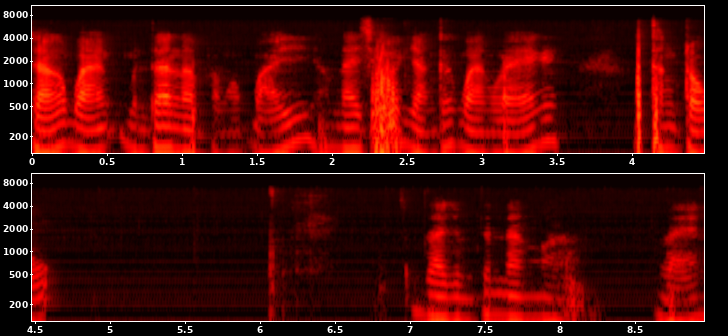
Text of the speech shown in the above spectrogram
Chào các bạn, mình tên là Phạm Ngọc Bảy. Hôm nay sẽ hướng dẫn các bạn vẽ cái thân trụ. Chúng ta dùng tính năng mà vẽ.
